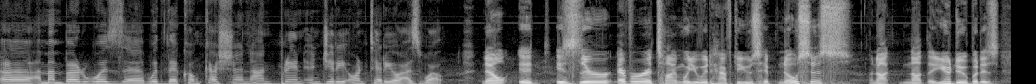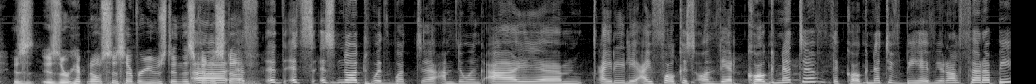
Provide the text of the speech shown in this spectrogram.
Uh, a member with uh, with the Concussion and Brain Injury Ontario as well. Now, it, is there ever a time where you would have to use hypnosis? Not not that you do, but is is is there hypnosis ever used in this kind of Uh, stuff? It, it's it's not with what uh, I'm doing. I um, I really I focus on their cognitive, the cognitive behavioral therapy,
